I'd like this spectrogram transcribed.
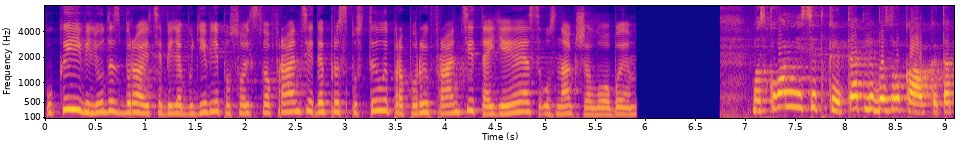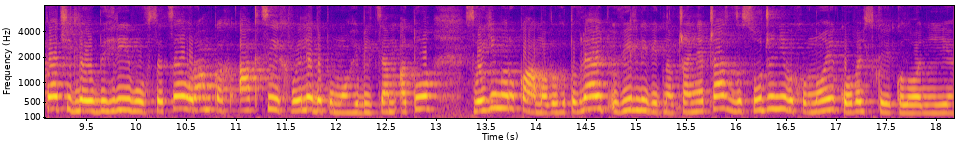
У Києві люди збираються біля будівлі посольства Франції, де приспустили прапори Франції та ЄС у знак жалоби. Маскувальні сітки, теплі безрукавки та печі для обігріву – все це у рамках акції «Хвиля допомоги бійцям АТО» своїми руками виготовляють у вільний від навчання час засуджені виховної ковальської колонії.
